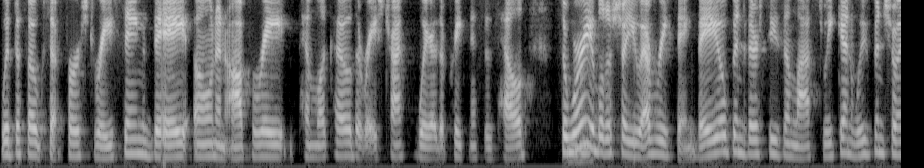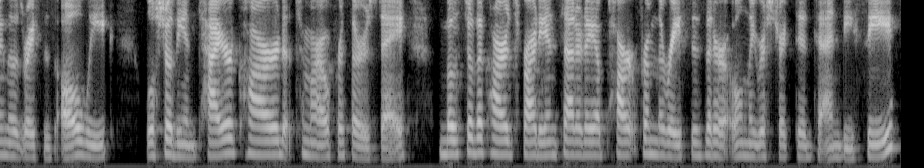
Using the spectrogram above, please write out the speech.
with the folks at First Racing. They own and operate Pimlico, the racetrack where the Preakness is held. So we're mm-hmm. able to show you everything. They opened their season last weekend. We've been showing those races all week. We'll show the entire card tomorrow for Thursday. Most of the cards Friday and Saturday, apart from the races that are only restricted to NBC.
